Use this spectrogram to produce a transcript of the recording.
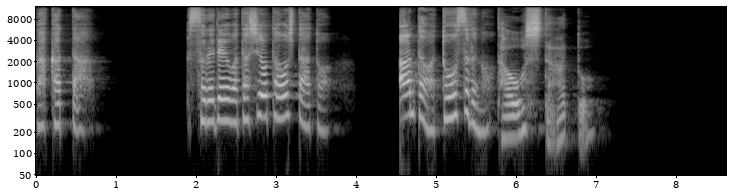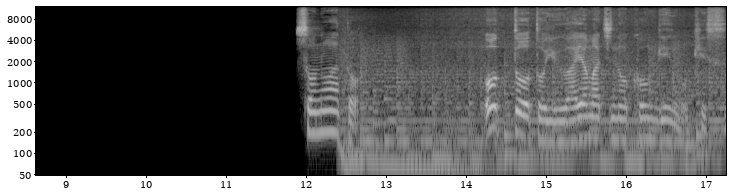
わかった。それで私を倒した後、あんたはどうするの？倒した後？その後オットーという過ちの根源を消す。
